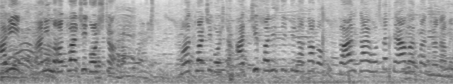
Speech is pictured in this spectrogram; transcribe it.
आणि आणि महत्वाची गोष्ट महत्वाची गोष्ट आजची परिस्थिती नका बघू. काल काय होतं त्यावर पंचनामे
